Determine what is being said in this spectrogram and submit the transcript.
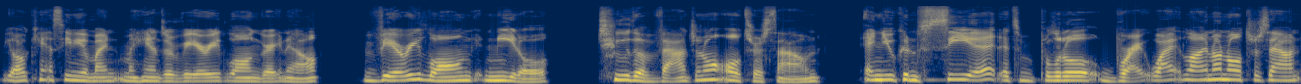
y'all can't see me, my, my hands are very long right now, very long needle to the vaginal ultrasound. And you can see it. It's a little bright white line on ultrasound.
